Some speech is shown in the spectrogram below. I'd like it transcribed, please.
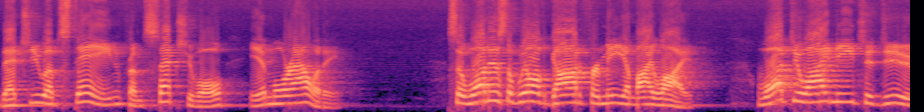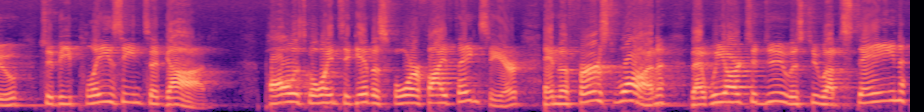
that you abstain from sexual immorality. So, what is the will of God for me in my life? What do I need to do to be pleasing to God? Paul is going to give us four or five things here. And the first one that we are to do is to abstain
